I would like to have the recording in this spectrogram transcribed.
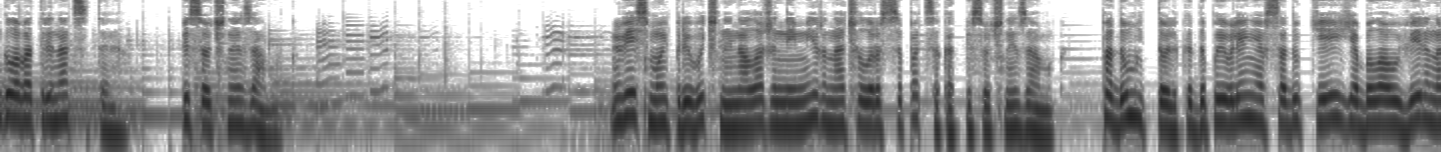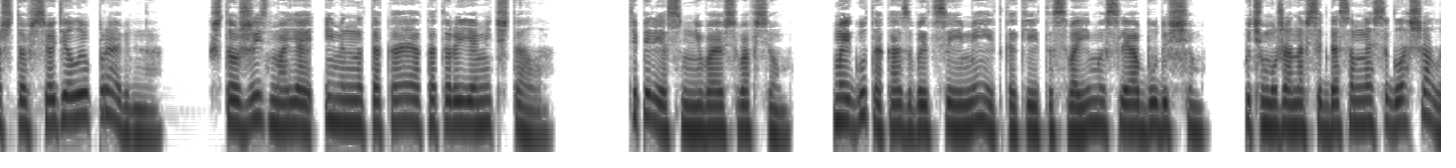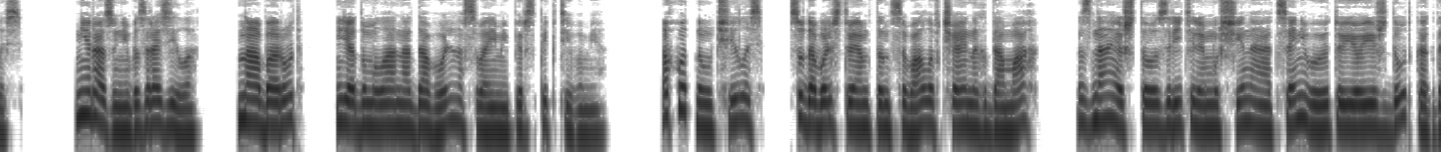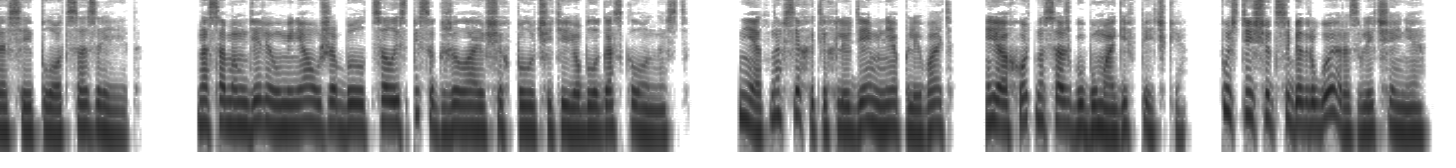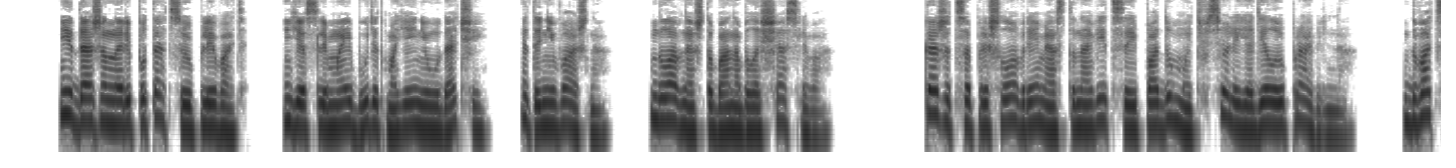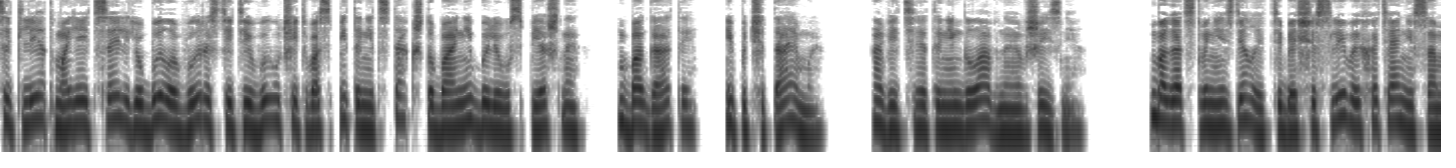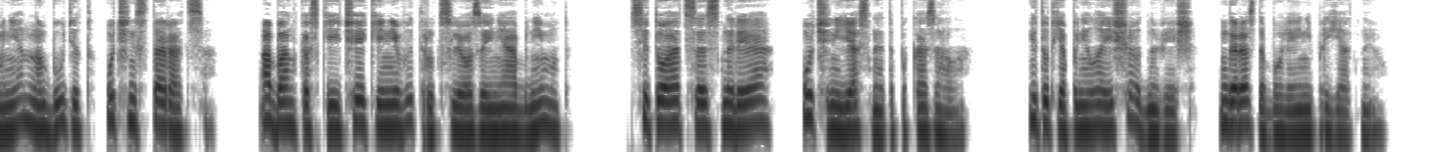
Глава 13. Песочный замок. Весь мой привычный налаженный мир начал рассыпаться, как песочный замок. Подумать только, до появления в саду Кей я была уверена, что все делаю правильно, что жизнь моя именно такая, о которой я мечтала. Теперь я сомневаюсь во всем. Майгут, оказывается, имеет какие-то свои мысли о будущем. Почему же она всегда со мной соглашалась? Ни разу не возразила. Наоборот, я думала, она довольна своими перспективами. Охотно училась, с удовольствием танцевала в чайных домах, зная, что зрители-мужчины оценивают ее и ждут, когда сей плод созреет. На самом деле у меня уже был целый список желающих получить ее благосклонность. Нет, на всех этих людей мне плевать, я охотно сожгу бумаги в печке. Пусть ищут себе другое развлечение. И даже на репутацию плевать. Если Мэй будет моей неудачей, это не важно. Главное, чтобы она была счастлива. Кажется, пришло время остановиться и подумать, все ли я делаю правильно. Двадцать лет моей целью было вырастить и выучить воспитанниц так, чтобы они были успешны, богаты и почитаемы. А ведь это не главное в жизни. Богатство не сделает тебя счастливой, хотя, несомненно, будет очень стараться. А банковские чеки не вытрут слезы и не обнимут. Ситуация с Нариа очень ясно это показала. И тут я поняла еще одну вещь, гораздо более неприятную.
